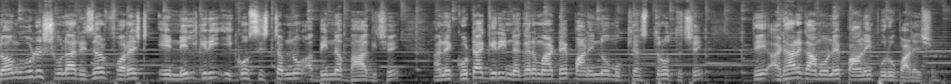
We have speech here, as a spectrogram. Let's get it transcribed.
Longwood Shola reserve forest એ નીલગિરી ઇકોસિસ્ટમનો અભિન્ન ભાગ છે અને કોટાગીરી નગર માટે પાણીનો મુખ્ય સ્ત્રોત છે તે અઢાર ગામોને પાણી પૂરું પાડે છે.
